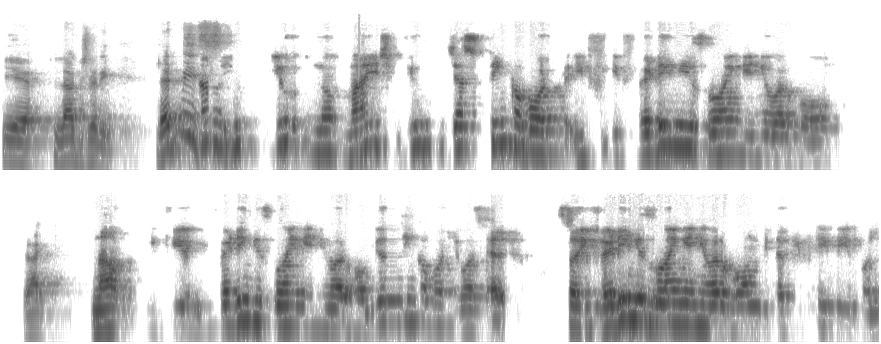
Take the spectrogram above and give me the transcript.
yeah, luxury. let me No, you, you no, Manish, you just think about if, if wedding is going in your home. Right. Now, if you, wedding is going in your home, you think about yourself. So if wedding is going in your home with the 50 people,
